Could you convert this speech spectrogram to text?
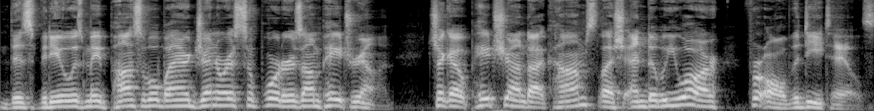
This video was made possible by our generous supporters on Patreon. Check out patreon.com slash NWR for all the details.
